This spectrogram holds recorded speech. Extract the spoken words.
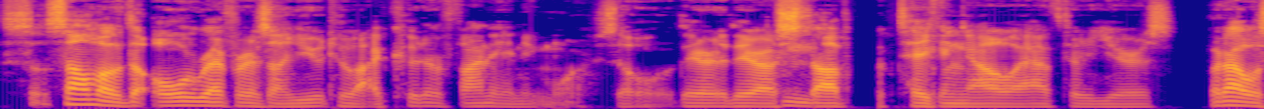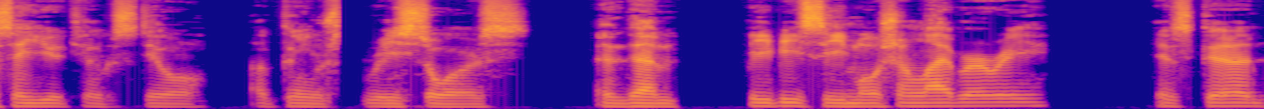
So some of the old reference on YouTube, I couldn't find anymore. So there, there are mm. stuff taken out after years, but I would say YouTube is still a good resource. And then BBC Motion Library is good.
